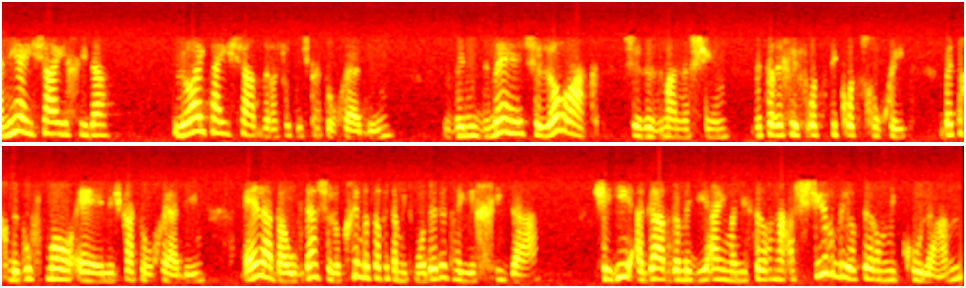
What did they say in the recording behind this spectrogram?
אני האישה היחידה. לא הייתה אישה בראשות לשכת עורכי הדין, ונדמה שלא רק שזה זמן נשים, וצריך לפרוץ תקרות זכוכית, בטח בגוף כמו אה, לשכת עורכי הדין, אלא בעובדה שלוקחים בסוף את המתמודדת היחידה, שהיא אגב גם מגיעה עם הניסיון העשיר ביותר מכולם,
